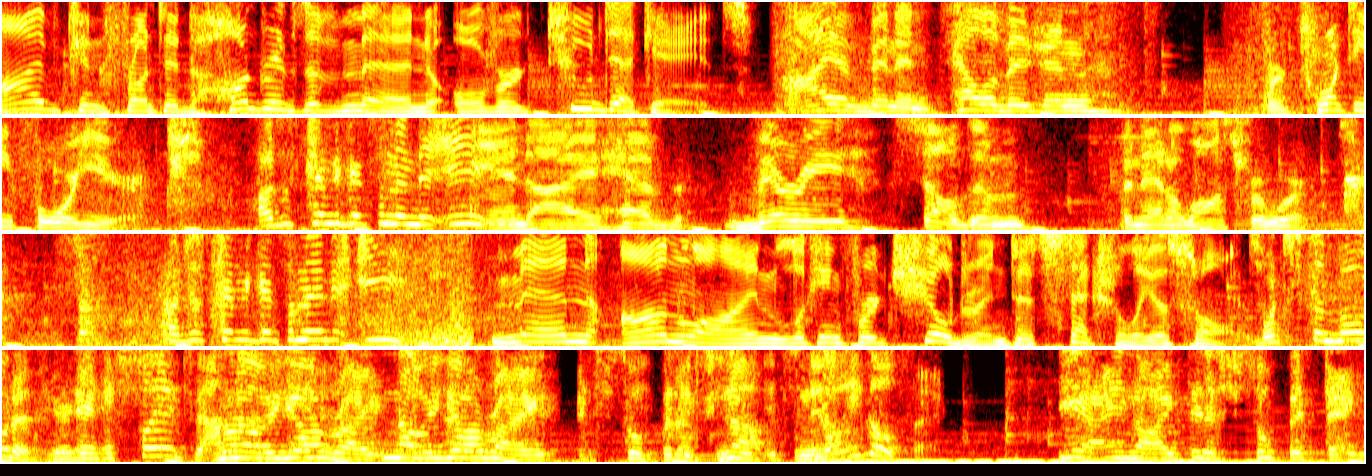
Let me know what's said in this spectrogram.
I've confronted hundreds of men over two decades. I have been in television for 24 years. I just came to get something to eat. And I have very seldom been at a loss for words. Sir, I just came to get something to eat. Men online looking for children to sexually assault. What's the motive here? Explain it to me. I don't No, understand you're right. No, you're right. It's stupid. It's, no, it's an no. illegal thing. Yeah, I know. I did a stupid thing.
